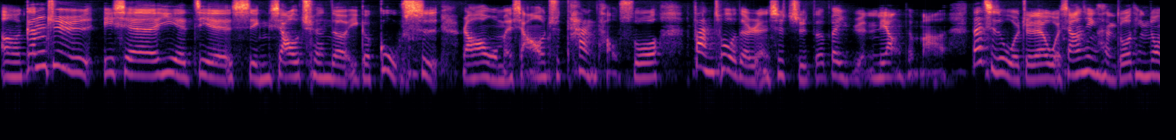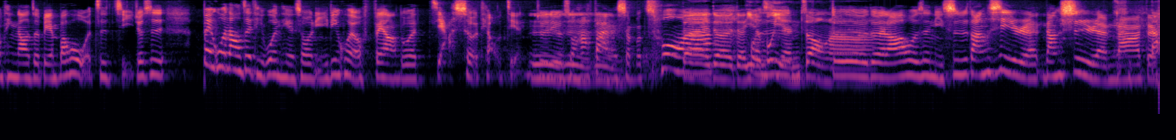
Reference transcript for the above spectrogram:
呃，根据一些业界行销圈的一个故事。然后我们想要去探讨说，犯错的人是值得被原谅的吗？但其实我觉得，我相信很多听众听到这边，包括我自己，就是被问到这题问题的时候，你一定会有非常多的假设条件，嗯、就比如说他犯了什么错啊？对对对，严不严重啊？对对对，然后或者是你是不是当事人、当事人啊？当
